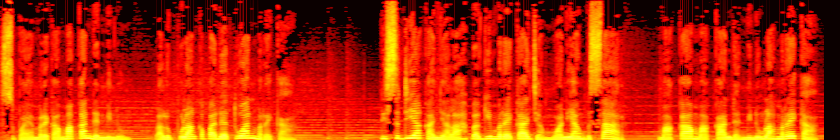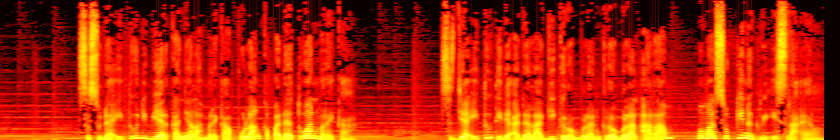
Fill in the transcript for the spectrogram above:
supaya mereka makan dan minum, lalu pulang kepada tuan mereka. Disediakannyalah bagi mereka jamuan yang besar, maka makan dan minumlah mereka. Sesudah itu dibiarkannyalah mereka pulang kepada tuan mereka. Sejak itu tidak ada lagi gerombolan-gerombolan Aram memasuki negeri Israel.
